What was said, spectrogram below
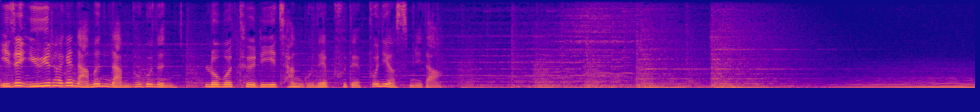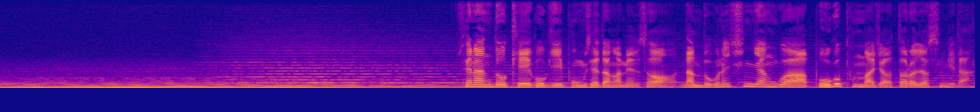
이제 유일하게 남은 남부군은 로버트 리 장군의 부대뿐이었습니다. 셰넌도 계곡이 봉쇄당하면서 남부군은 식량과 보급품마저 떨어졌습니다.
